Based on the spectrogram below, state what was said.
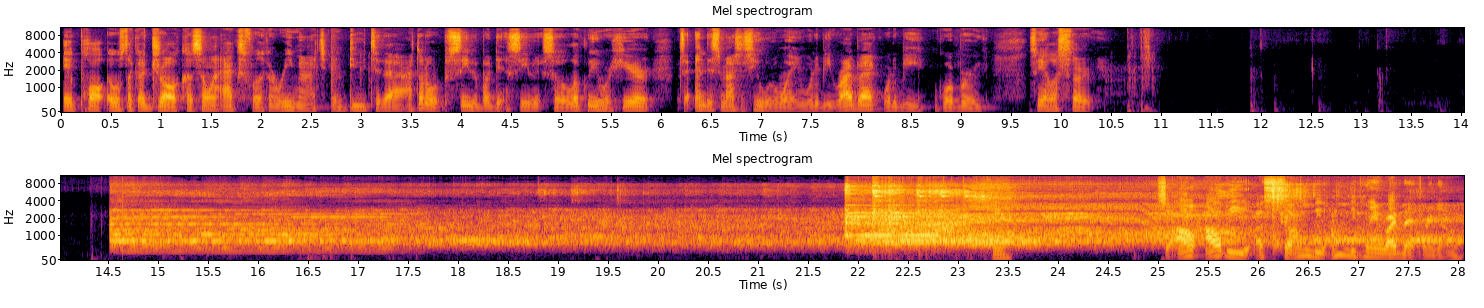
it Paul, it was like a draw because someone asked for like a rematch, and due to that, I thought it would save it, but didn't save it. So luckily, we're here to end this match to see who would win. Would it be Ryback? Would it be Goldberg? So yeah, let's start. Okay. So I'll I'll be uh, so I'm gonna be I'm gonna be playing Ryback right now.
